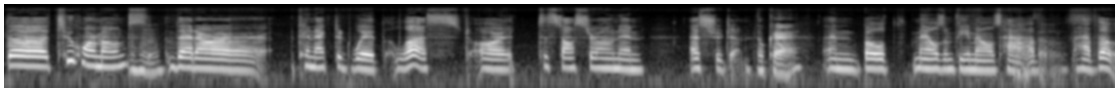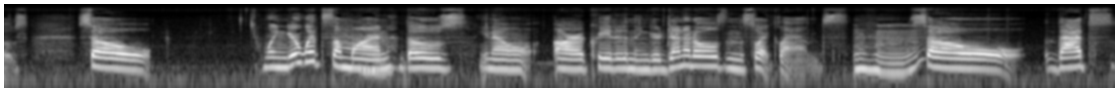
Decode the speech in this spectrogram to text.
the two hormones that are connected with lust are testosterone and estrogen. Okay. And both males and females have those. have those. So when you're with someone, those, you know, are created in your genitals and the sweat glands. Mm-hmm. So that's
